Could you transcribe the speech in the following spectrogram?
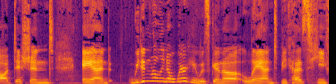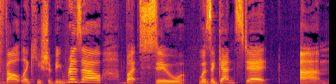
auditioned, and we didn't really know where he was gonna land because he felt like he should be Rizzo, but Sue was against it. Um,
